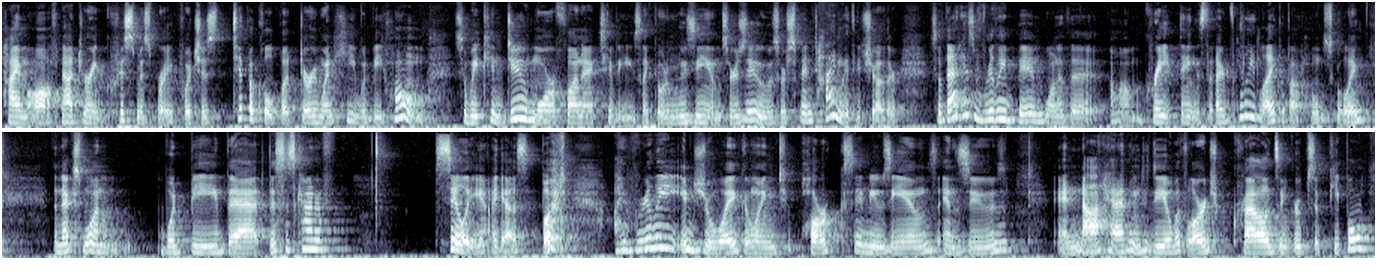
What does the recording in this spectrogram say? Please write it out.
time off, not during Christmas break, which is typical, but during when he would be home. So we can do more fun activities like go to museums or zoos or spend time with each other. So that has really been one of the um, great things that I really like about homeschooling. The next one would be that this is kind of silly, I guess, but I really enjoy going to parks and museums and zoos and not having to deal with large crowds and groups of people.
